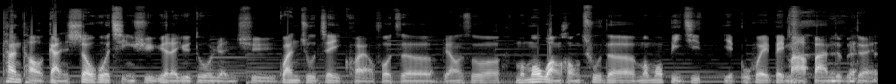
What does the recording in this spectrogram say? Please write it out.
探讨感受或情绪，越来越多人去关注这一块哦。否则，比方说某某网红出的某某笔记也不会被骂翻，对不对？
